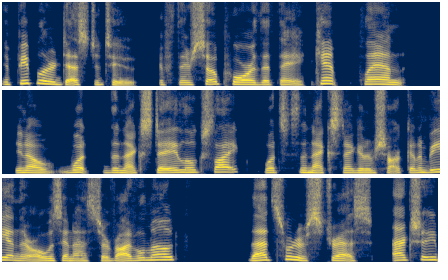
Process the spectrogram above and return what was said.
if people are destitute, if they're so poor that they can't plan, you know, what the next day looks like, what's the next negative shock going to be, and they're always in a survival mode, that sort of stress actually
